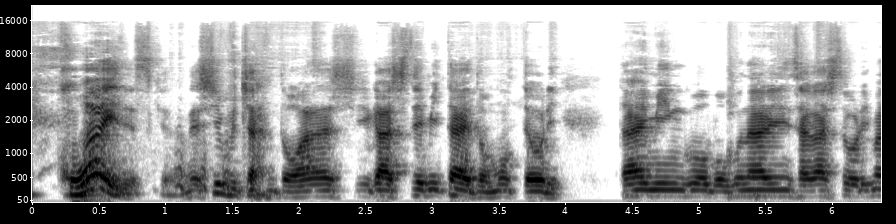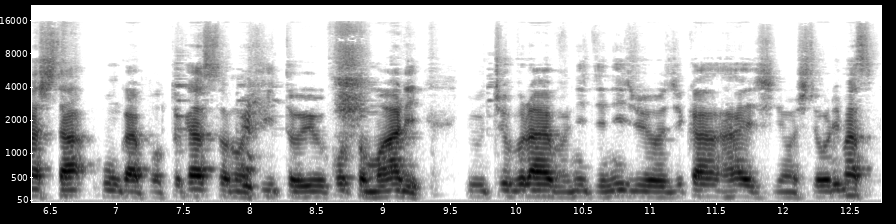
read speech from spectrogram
怖いですけどね、渋ちゃんとお話がしてみたいと思っており、タイミングを僕なりに探しておりました。今回、ポッドキャストの日ということもあり、YouTube ライブにて24時間配信をしております。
